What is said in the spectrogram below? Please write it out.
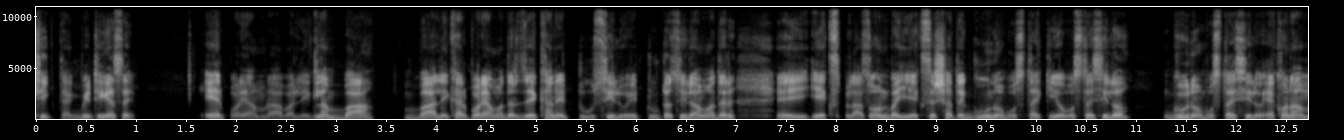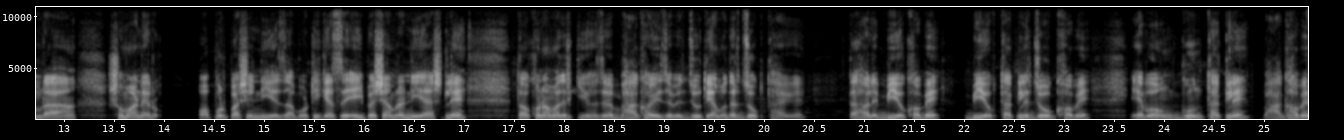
ঠিক থাকবে, ঠিক আছে? এরপরে আমরা আবার লিখলাম বা। বা লেখার পরে আমাদের যে এখানে টু ছিল, এই টুটা ছিল আমাদের এই এক্স প্লাস ওয়ান বাই এক্সের সাথে গুণ অবস্থায়। কি অবস্থায় ছিল? গুণ অবস্থায় ছিল। এখন আমরা সমানের অপর পাশে নিয়ে যাব, ঠিক আছে? এই পাশে আমরা নিয়ে আসলে তখন আমাদের কি হয়ে যাবে? ভাগ হয়ে যাবে। যদি আমাদের যোগ থাকে, তাহলে বিয়োগ হবে। বিয়োগ থাকলে যোগ হবে এবং গুণ থাকলে ভাগ হবে,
